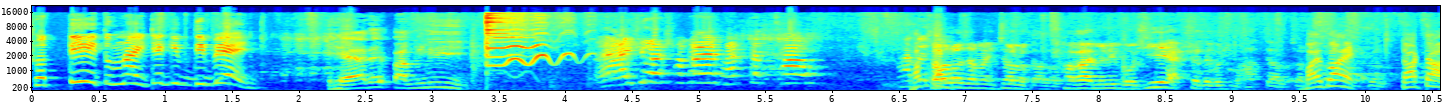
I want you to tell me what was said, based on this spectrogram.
সত্যি তোমরা এটা গিফট দিবেন? হ্যাঁ রে পাগলি। আইসো সকালে ভাত চলো জামাই চলো। সবাই মিলে বসিয়ে একসাথে বসে ভাত চলো। বাই বাই টাটা।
